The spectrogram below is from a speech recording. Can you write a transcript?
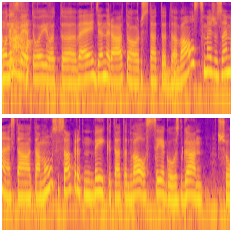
un izvietojot uh, vēja ģeneratorus tātad, uh, valsts meža zemēs, tā, tā mūsu sapratne bija, ka tātad valsts iegūst gan šo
